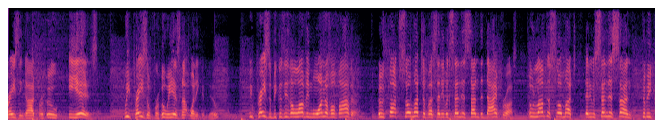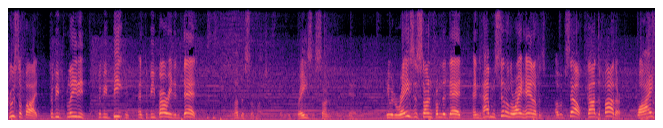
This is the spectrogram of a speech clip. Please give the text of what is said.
Praising God for who He is. We praise Him for who He is, not what He can do. We praise Him because He's a loving, wonderful Father who thought so much of us that He would send His Son to die for us, who loved us so much that He would send His Son to be crucified, to be bleeding, to be beaten, and to be buried and dead. He loved us so much that He would raise His Son from the dead. He would raise His Son from the dead and have Him sit on the right hand of, his, of Himself, God the Father. Why?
